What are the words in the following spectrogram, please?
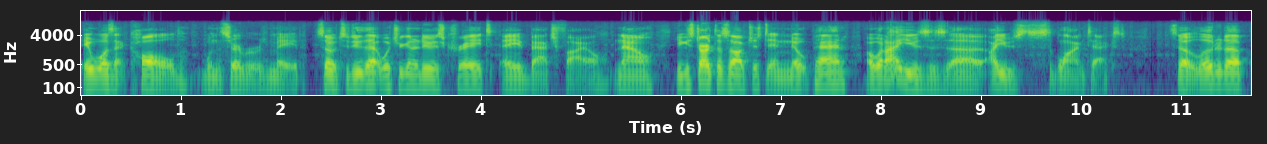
it wasn't called when the server was made. So to do that, what you're going to do is create a batch file. Now, you can start this off just in Notepad, or what I use is uh, I use Sublime Text. So load it up,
